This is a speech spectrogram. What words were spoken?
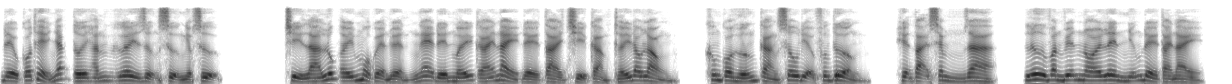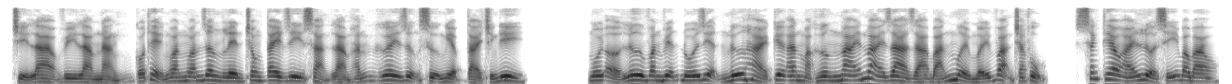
đều có thể nhắc tới hắn gây dựng sự nghiệp sự. Chỉ là lúc ấy một quyển huyển nghe đến mấy cái này đề tài chỉ cảm thấy đau lòng, không có hướng càng sâu địa phương tưởng. Hiện tại xem ra, Lư Văn Viễn nói lên những đề tài này, chỉ là vì làm nàng có thể ngoan ngoãn dâng lên trong tay di sản làm hắn gây dựng sự nghiệp tài chính đi. Ngồi ở Lư Văn Viễn đối diện nữ hải kia ăn mặc hương mãi mãi ra giá bán mười mấy vạn trang phục, xách theo ái lửa sĩ bao bao,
